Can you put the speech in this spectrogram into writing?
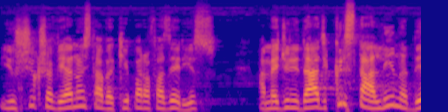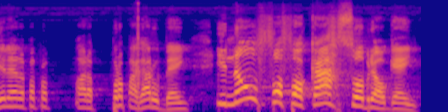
E o Chico Xavier não estava aqui para fazer isso. A mediunidade cristalina dele era para, para propagar o bem e não fofocar sobre alguém.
